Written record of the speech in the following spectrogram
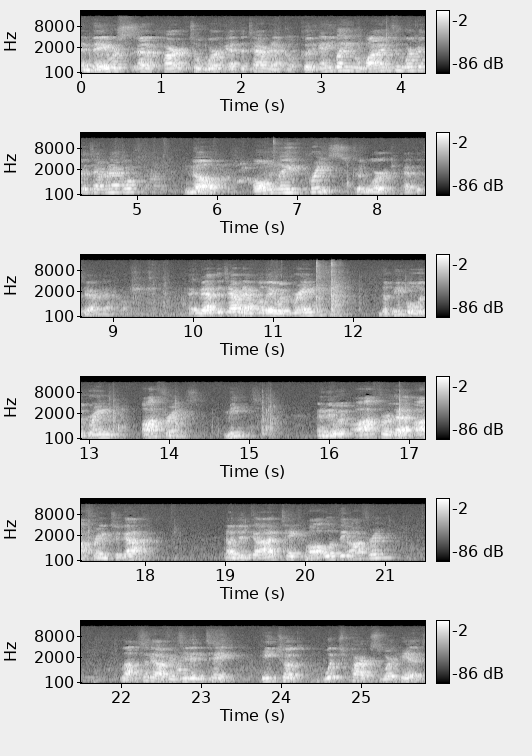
And they were set apart to work at the tabernacle. Could anybody who wanted to work at the tabernacle? No. Only priests could work at the tabernacle. And at the tabernacle, they would bring, the people would bring offerings, meat. And they would offer that offering to God. Now, did God take all of the offering? Lots of the offerings he didn't take. He took which parts were his?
